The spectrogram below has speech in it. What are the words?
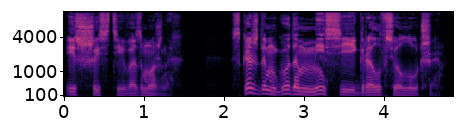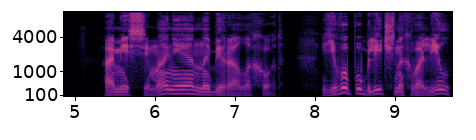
из шести возможных. С каждым годом Месси играл все лучше, а Месси-мания набирала ход. Его публично хвалил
